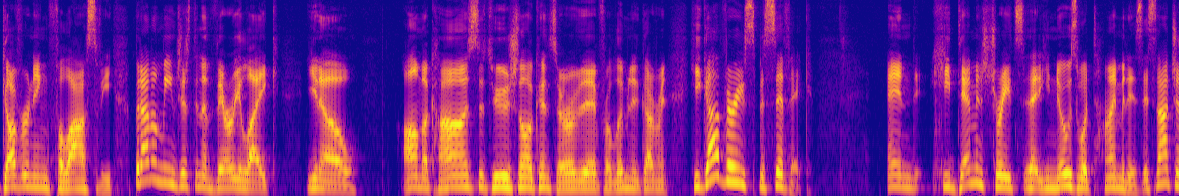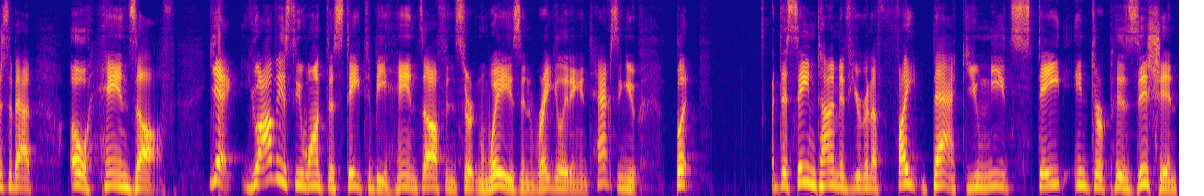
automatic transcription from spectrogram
governing philosophy, but I don't mean just in a very like, you know, I'm a constitutional conservative for limited government. He got very specific and he demonstrates that he knows what time it is. It's not just about, oh, hands off. Yeah, you obviously want the state to be hands off in certain ways in regulating and taxing you, but at the same time, if you're going to fight back, you need state interposition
